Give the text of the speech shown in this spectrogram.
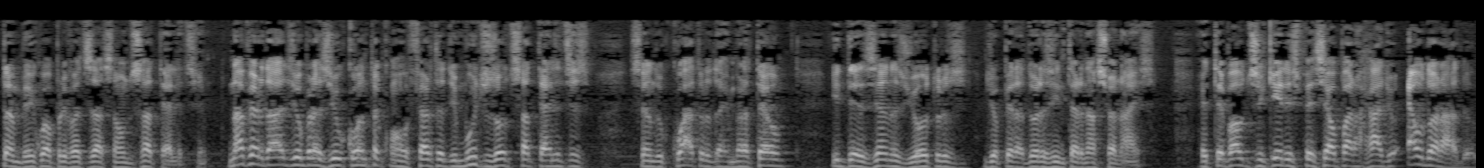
também com a privatização do satélite. Na verdade, o Brasil conta com a oferta de muitos outros satélites, sendo quatro da Embratel e dezenas de outros de operadoras internacionais. Etevaldo Siqueira, especial para a Rádio Eldorado.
